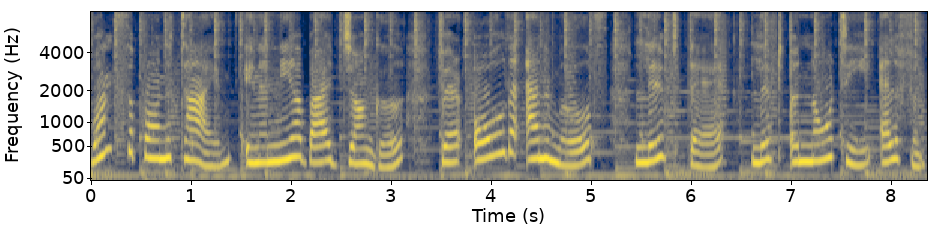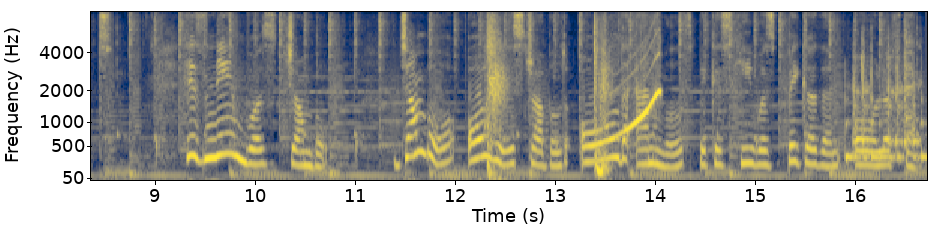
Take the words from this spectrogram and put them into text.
Once upon a time, in a nearby jungle where all the animals lived there, lived a naughty elephant. His name was Jumbo. Jumbo always troubled all the animals because he was bigger than all of them.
